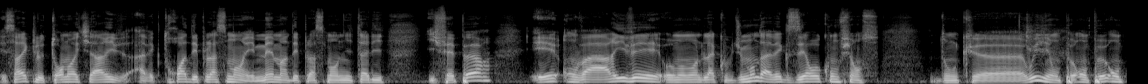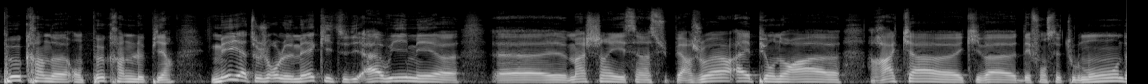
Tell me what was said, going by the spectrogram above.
Et c'est vrai que le tournoi qui arrive avec trois déplacements et même un déplacement en Italie, il fait peur. Et on va arriver au moment de la Coupe du Monde avec zéro confiance. Donc euh, oui, on peut, on peut, on peut craindre, on peut craindre le pire. Mais il y a toujours le mec qui te dit ah oui mais euh, euh, machin et c'est un super joueur. Ah et puis on aura Raka qui va défoncer tout le monde.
